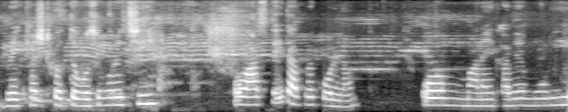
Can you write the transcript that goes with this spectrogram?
ব্রেকফাস্ট করতে বসে পড়েছি। ও আসতেই তারপরে করলাম। ও মানে খাবে মুড়ি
